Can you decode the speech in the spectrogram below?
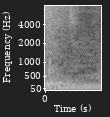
Bye.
